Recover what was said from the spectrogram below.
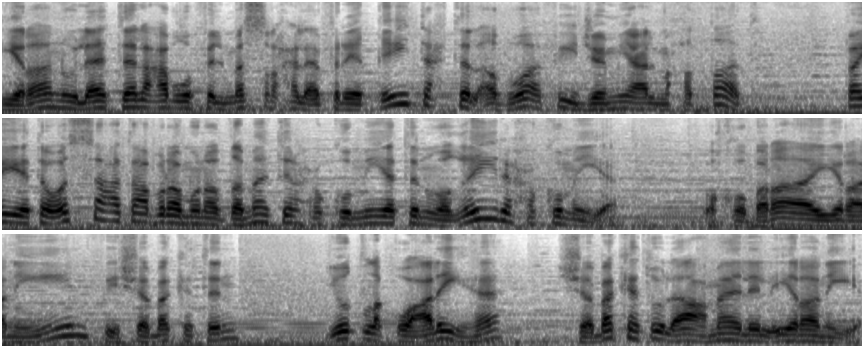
إيران لا تلعب في المسرح الأفريقي تحت الأضواء في جميع المحطات فهي توسعت عبر منظمات حكومية وغير حكومية وخبراء إيرانيين في شبكة يطلق عليها شبكة الأعمال الإيرانية.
